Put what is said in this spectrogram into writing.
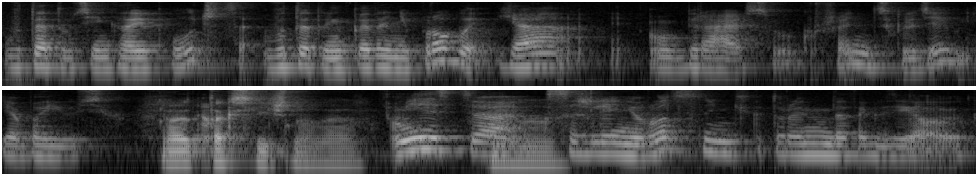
вот это у тебя никогда не получится, вот это никогда не пробуй, я убираю свое окружение этих людей, я боюсь их. Ну, это токсично, да. У меня есть, угу. к сожалению, родственники, которые иногда так делают,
